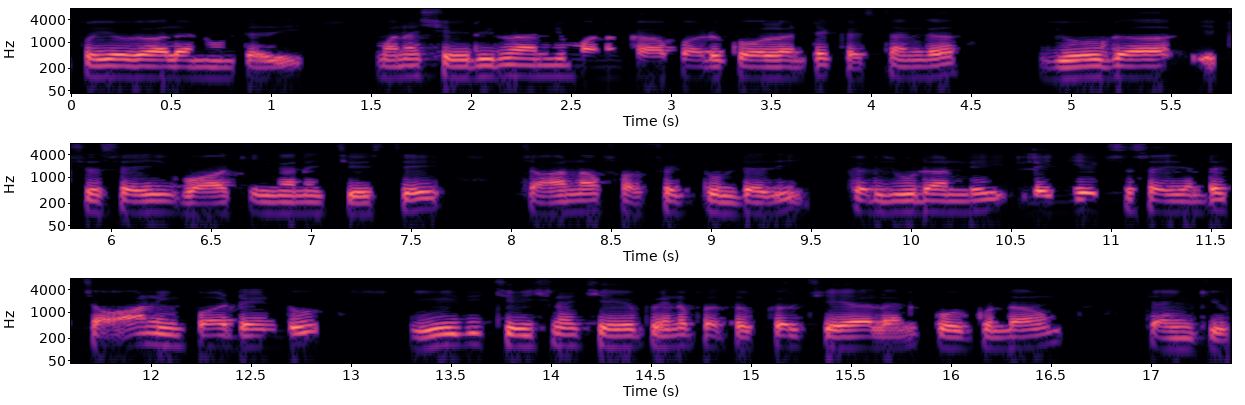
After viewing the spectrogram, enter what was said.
ఉపయోగాలని ఉంటుంది. మన శరీరాన్ని మనం కాపాడుకోవాలంటే ఖచ్చితంగా యోగా ఎక్సర్సైజ్ వాకింగ్ అనేది చేస్తే చాలా పర్ఫెక్ట్ ఉంటుంది. ఇక్కడ చూడండి లెగ్ ఎక్సర్సైజ్ అంటే చాలా ఇంపార్టెంట్. ఏది చేసినా చేయకపోయినా ప్రతి ఒక్కరు చేయాలని కోరుకుంటాం థ్యాంక్ యూ.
